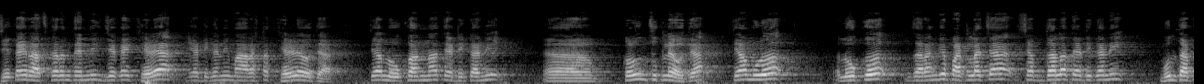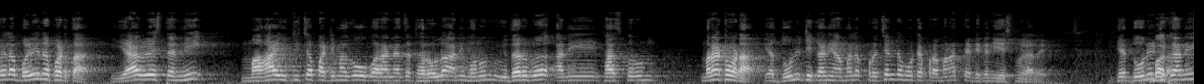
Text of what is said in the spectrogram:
जे काही राजकारण त्यांनी जे काही खेळ्या या ठिकाणी महाराष्ट्रात खेळल्या होत्या त्या लोकांना त्या ठिकाणी कळून चुकल्या होत्या. त्यामुळं लोक जरांगे पाटलाच्या शब्दाला त्या ठिकाणी भूलतापेला बळी न पडता यावेळेस त्यांनी महायुतीच्या पाठीमागे उभं राहण्याचं ठरवलं आणि म्हणून विदर्भ आणि खास करून मराठवाडा या दोन्ही ठिकाणी आम्हाला प्रचंड मोठ्या प्रमाणात त्या ठिकाणी यश मिळालंय. हे दोन्ही. ठिकाणी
